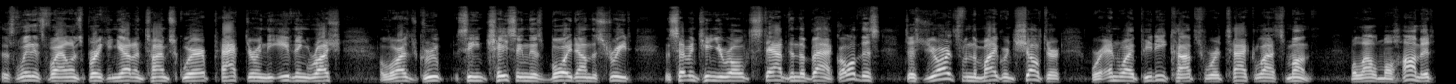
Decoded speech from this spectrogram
This latest violence breaking out in Times Square, packed during the evening rush. A large group seen chasing this boy down the street. The 17 year old stabbed in the back. All of this just yards from the migrant shelter where NYPD cops were attacked last month. Bilal Mohammed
